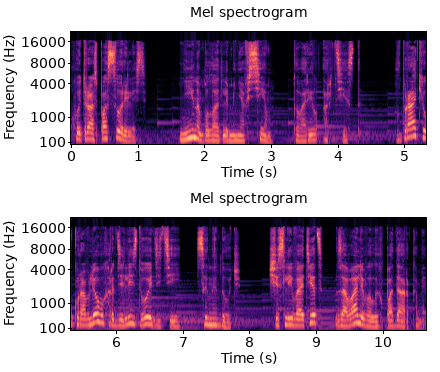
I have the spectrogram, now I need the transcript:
хоть раз поссорились. Нина была для меня всем –— говорил артист. В браке у Куравлевых родились двое детей, сын и дочь. Счастливый отец заваливал их подарками.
